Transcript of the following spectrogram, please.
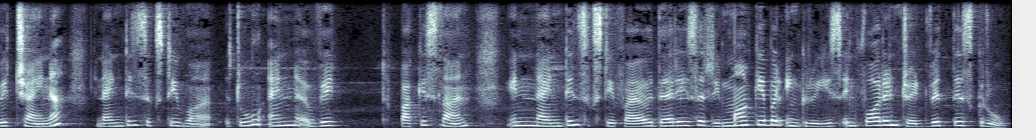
with China 1962 and with Pakistan in 1965 there is a remarkable increase in foreign trade with this group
